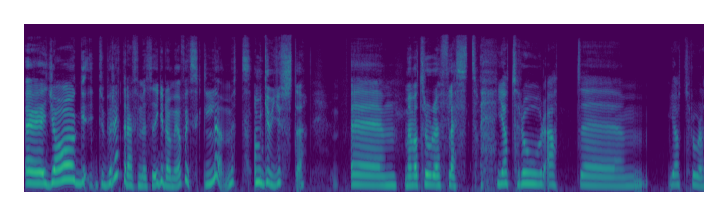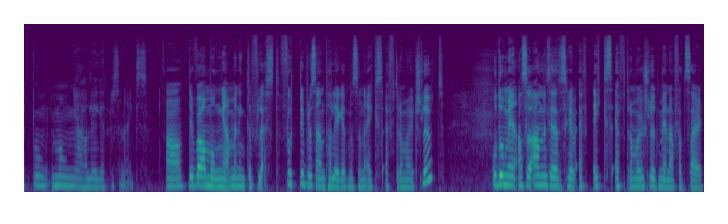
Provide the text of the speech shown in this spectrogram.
Eh, jag, du berättade det här för mig Sigrid men jag har faktiskt glömt. Ja men gud just det. Ehm, Men vad tror du är flest? jag tror att ehm, jag tror att många har legat med sina ex. Ja det var många men inte flest. 40% har legat med sina ex efter de har gjort slut. Och då men, alltså, anledningen till att jag skrev F- ex efter de har gjort slut menar för att så här,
